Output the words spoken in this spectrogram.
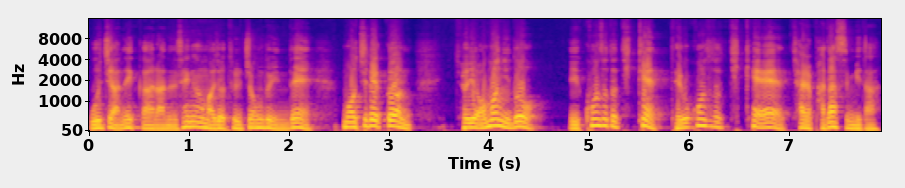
오지 않을까라는 생각마저 들 정도인데, 뭐 어찌됐건 저희 어머니도 이 콘서트 티켓, 대구 콘서트 티켓 잘 받았습니다.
